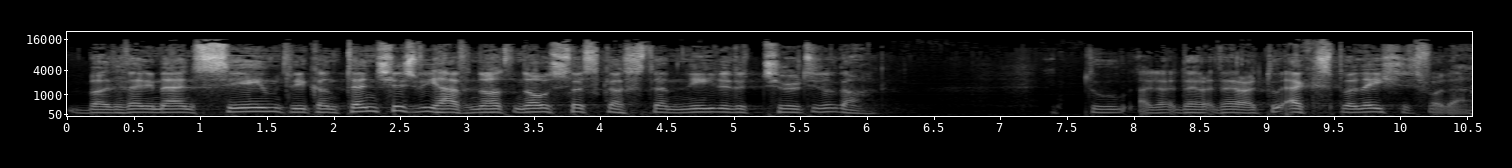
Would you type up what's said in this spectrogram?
But if any man seem to be contentious, we have not no such custom, neither the churches of God. Two, uh, there, there are two explanations for that.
